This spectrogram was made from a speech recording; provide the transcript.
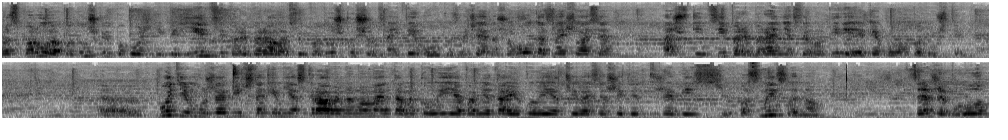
розпорола подушку по кожній пір'їнці перебирала всю подушку, щоб знайти голку. Звичайно, що голка знайшлася аж в кінці перебирання всього пір'я, яке було в подушці. Е, Потім уже більш такими яскравими моментами, коли я пам'ятаю, коли я вчилася шити вже більш осмислено, це вже було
